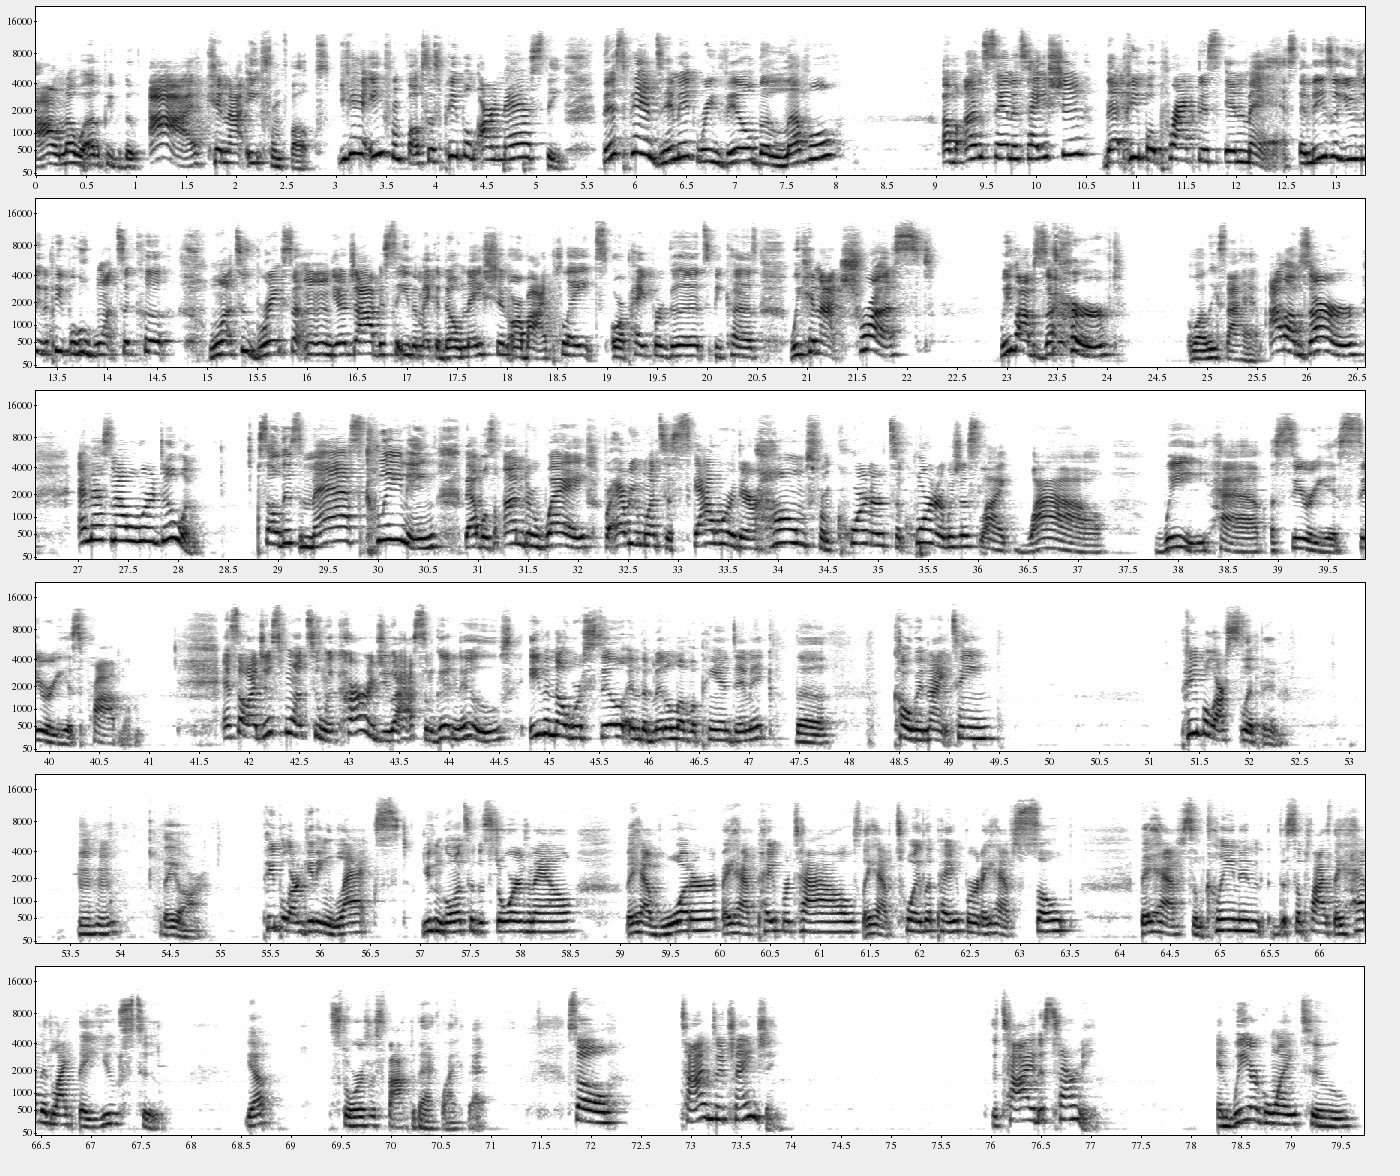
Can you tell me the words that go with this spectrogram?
I don't know what other people do. I cannot eat from folks. You can't eat from folks because people are nasty. This pandemic revealed the level of unsanitation that people practice in mass. And these are usually the people who want to cook, want to bring something. Mm, your job is to either make a donation or buy plates or paper goods because we cannot trust. We've observed, well, at least I have, I've observed, and that's not what we're doing. So, this mass cleaning that was underway for everyone to scour their homes from corner to corner was just like, wow we have a serious, serious problem. And so I just want to encourage you. I have some good news. Even though we're still in the middle of a pandemic, the COVID 19, people are slipping. Mm-hmm. They are. People are getting laxed. You can go into the stores now. They have water, they have paper towels, they have toilet paper, they have soap, they have some cleaning supplies. They have it like they used to. Yep. Stores are stocked back like that. So times are changing. The tide is turning. And we are going to,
